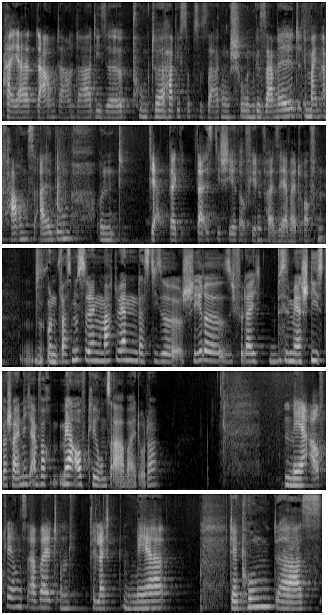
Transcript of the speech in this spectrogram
Ah ja, da und da und da, diese Punkte habe ich sozusagen schon gesammelt in meinem Erfahrungsalbum und ja, da, da ist die Schere auf jeden Fall sehr weit offen. Und was müsste denn gemacht werden, dass diese Schere sich vielleicht ein bisschen mehr schließt? Wahrscheinlich einfach mehr Aufklärungsarbeit, oder? Mehr Aufklärungsarbeit und vielleicht mehr der Punkt, dass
